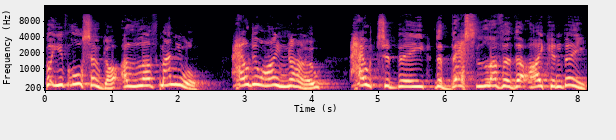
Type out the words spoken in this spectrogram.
but you've also got a love manual. How do I know how to be the best lover that I can be?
